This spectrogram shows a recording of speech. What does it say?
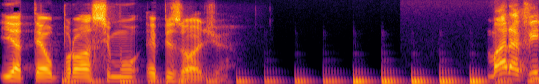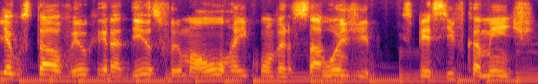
e até o próximo episódio. Maravilha, Gustavo. Eu que agradeço. Foi uma honra aí conversar hoje especificamente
